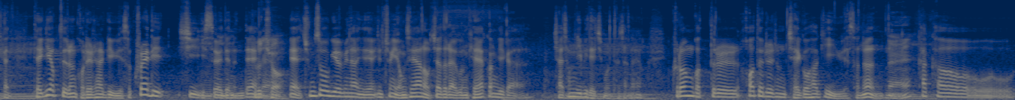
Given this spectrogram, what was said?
그러니까 대기업들은 거래를 하기 위해서 credit이 있어야 되는데 그렇죠. 예, 중소기업이나 일종의 영세한 업자들하고는 계약 관계가 잘 성립이 되지 못하잖아요. 그런 것들을 허들을 좀 제거하기 위해서는 네. 카카오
